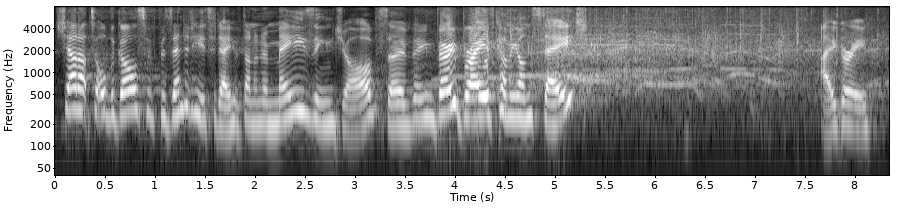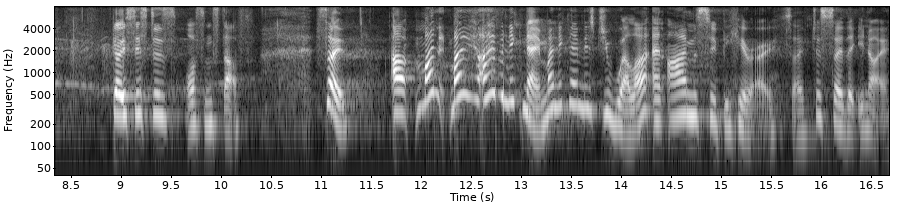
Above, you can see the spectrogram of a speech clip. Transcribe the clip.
shout out to all the girls who've presented here today who've done an amazing job. So being very brave coming on stage. I agree. Go sisters, awesome stuff. So, uh, my, my, I have a nickname. My nickname is Jewella, and I'm a superhero. So, just so that you know.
